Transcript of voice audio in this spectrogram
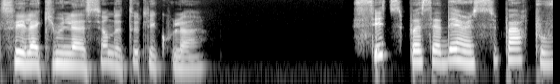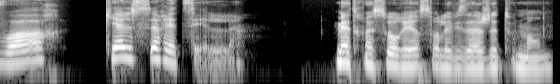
C'est l'accumulation de toutes les couleurs. Si tu possédais un super pouvoir, quel serait-il? Mettre un sourire sur le visage de tout le monde.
